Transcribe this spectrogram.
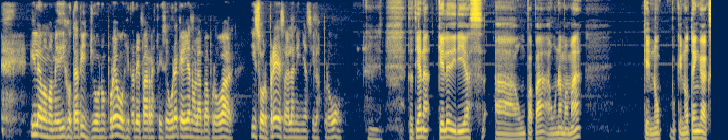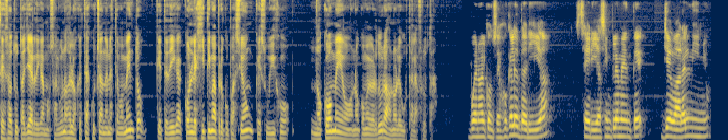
Y la mamá me dijo, Tati, yo no pruebo hojitas de parra, estoy segura que ella no las va a probar. Y sorpresa, la niña sí las probó. Qué bien. Tatiana, ¿qué le dirías a un papá, a una mamá que no, que no tenga acceso a tu taller, digamos, algunos de los que está escuchando en este momento, que te diga con legítima preocupación que su hijo no come o no come verduras o no le gusta la fruta? Bueno, el consejo que les daría sería simplemente llevar al niño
